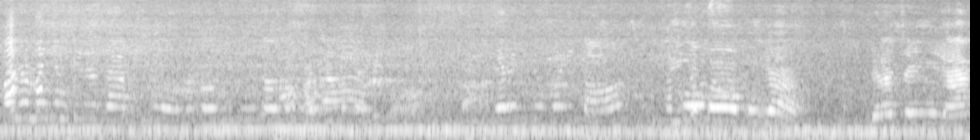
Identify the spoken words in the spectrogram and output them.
Ano naman yung sinasabi mo? Katolik mo daw na sila. Diretso ba ito? Dito po kuya. Diretso mo yan,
